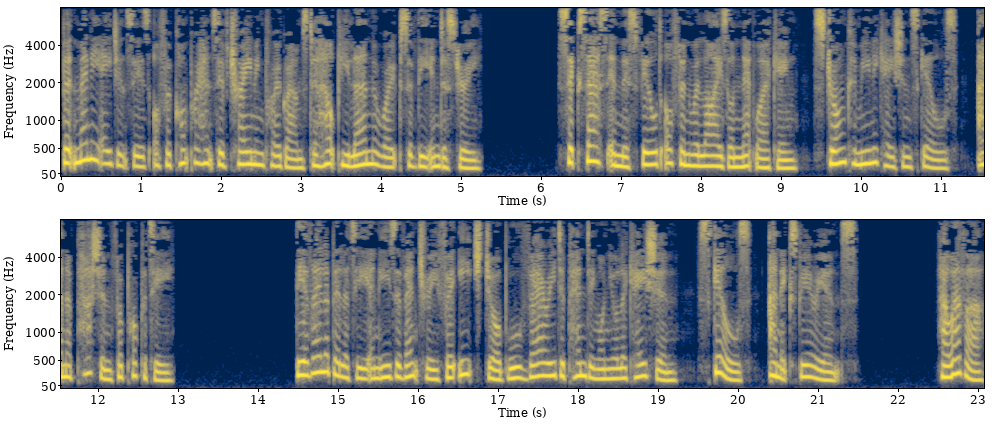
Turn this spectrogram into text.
but many agencies offer comprehensive training programs to help you learn the ropes of the industry. Success in this field often relies on networking, strong communication skills, and a passion for property. The availability and ease of entry for each job will vary depending on your location, skills, and experience. However,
